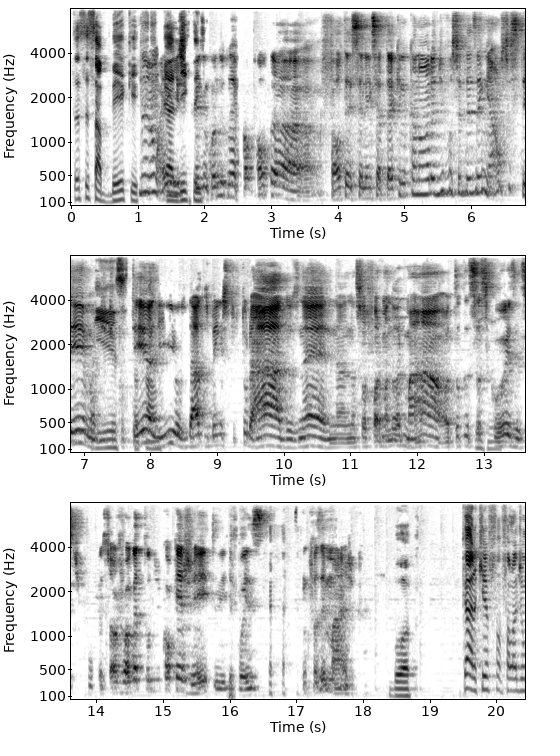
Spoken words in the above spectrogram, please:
Até você saber que Não, é, é ali que tem... De vez em quando né, falta, falta excelência técnica na hora de você desenhar o sistema, isso, de, tipo, ter ali os dados bem estruturados, né, na, na sua forma normal, todas essas uhum. coisas. Tipo, o pessoal joga tudo de qualquer jeito e depois tem que fazer mágica. Boa. Cara, queria falar de um,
